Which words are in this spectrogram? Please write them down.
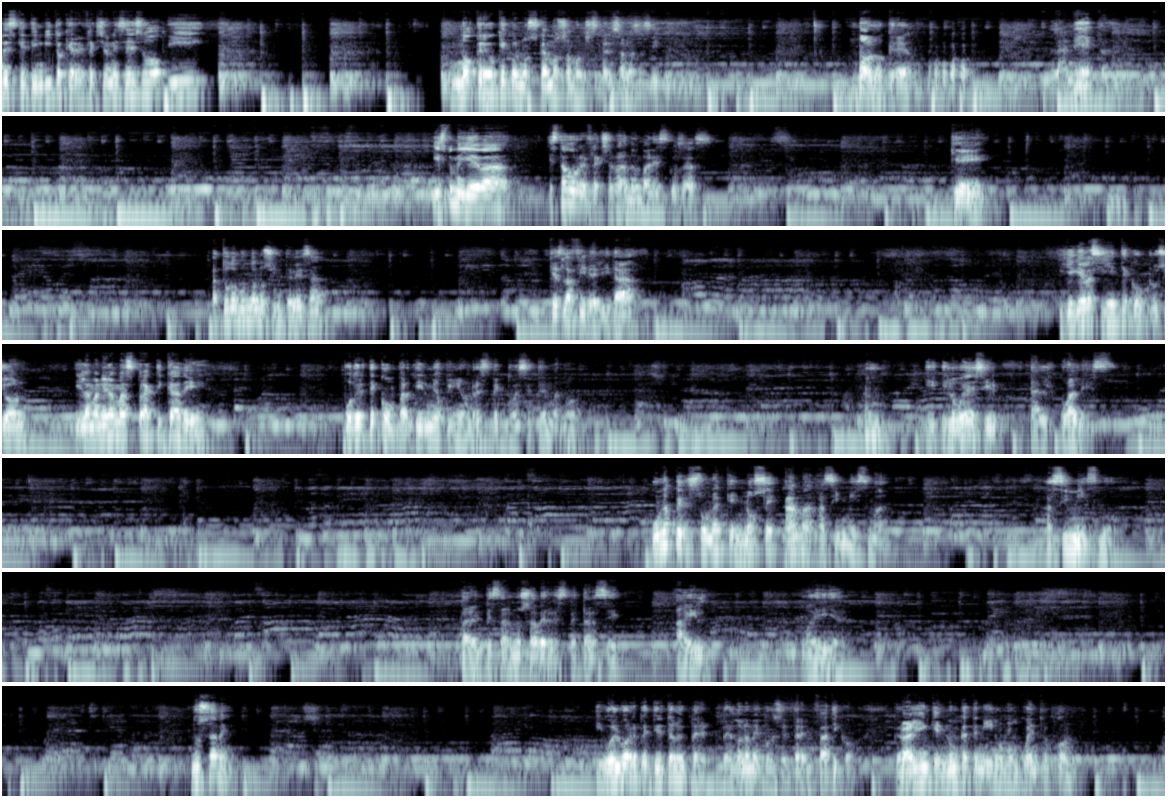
Es que te invito a que reflexiones eso y no creo que conozcamos a muchas personas así. No lo creo. La neta. Y esto me lleva... He estado reflexionando en varias cosas que a todo mundo nos interesa, que es la fidelidad. Y llegué a la siguiente conclusión y la manera más práctica de poderte compartir mi opinión respecto a ese tema, ¿no? Y, y lo voy a decir tal cual es. Una persona que no se ama a sí misma, a sí mismo, para empezar no sabe respetarse a él o a ella. No saben. Vuelvo a repetírtelo y per- perdóname por ser tan enfático, pero alguien que nunca ha tenido un encuentro con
